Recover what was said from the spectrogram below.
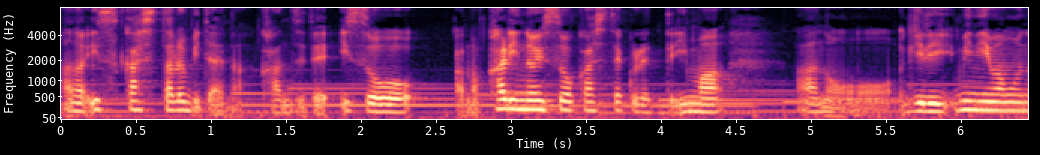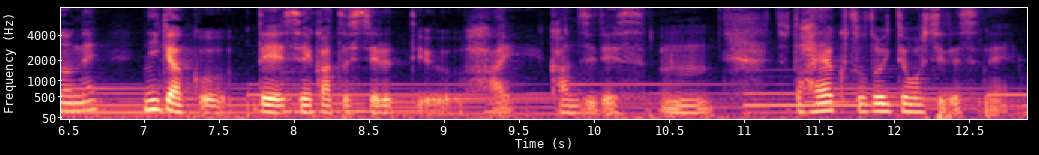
あの椅子貸したるみたいな感じで椅子をあの仮の椅子を貸してくれて今あのギリミニマムのね2脚で生活してるっていう、はい、感じです、うん、ちょっと早く届いてほしいですね。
